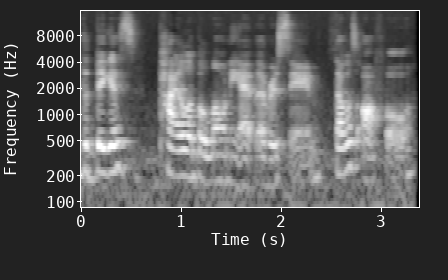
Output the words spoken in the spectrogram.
the biggest pile of baloney I've ever seen. That was awful.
